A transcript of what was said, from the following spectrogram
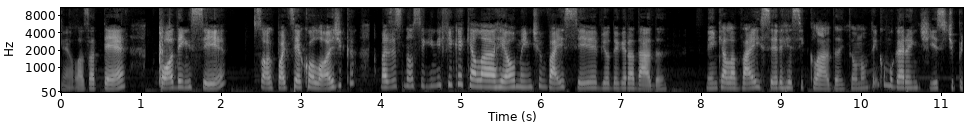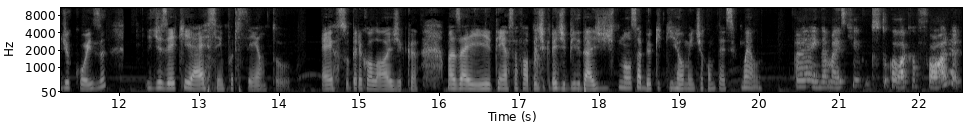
Elas até podem ser, só pode ser ecológica, mas isso não significa que ela realmente vai ser biodegradada, nem que ela vai ser reciclada. Então não tem como garantir esse tipo de coisa e dizer que é 100%, é super ecológica, mas aí tem essa falta de credibilidade de tu não saber o que, que realmente acontece com ela. É, ainda mais que se tu coloca fora,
